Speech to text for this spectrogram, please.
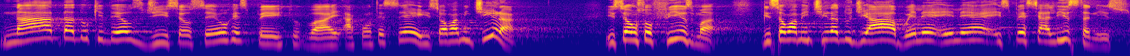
nada do que Deus disse ao seu respeito vai acontecer. Isso é uma mentira, isso é um sofisma, isso é uma mentira do diabo, ele, ele é especialista nisso.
